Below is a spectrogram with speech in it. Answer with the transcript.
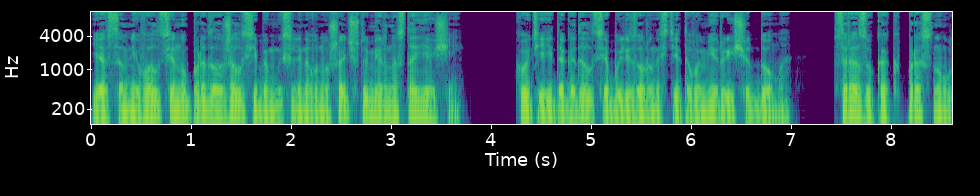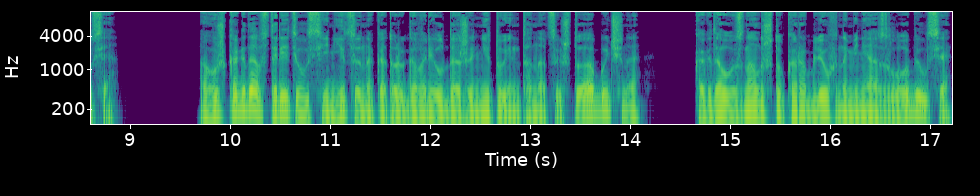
Я сомневался, но продолжал себе мысленно внушать, что мир настоящий. хоть я и догадался об иллюзорности этого мира еще дома, сразу как проснулся. А уж когда встретил Синицына, который говорил даже не той интонацией, что обычно, когда узнал, что Кораблев на меня озлобился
